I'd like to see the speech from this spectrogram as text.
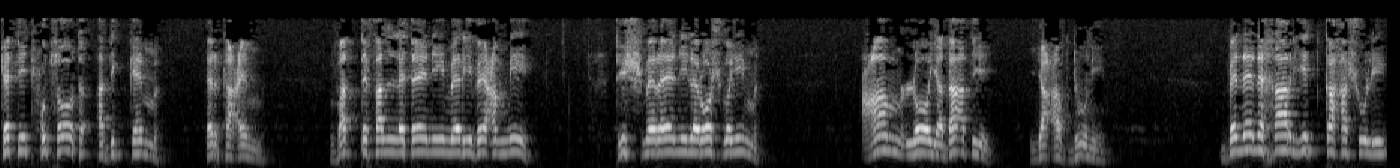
כתית חוצות אדיקם, ארקעם. ותפלטני מריבי עמי, תשמרני לראש גויים. עם לא ידעתי, יעבדוני. בני נכר יתכחשו לי,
